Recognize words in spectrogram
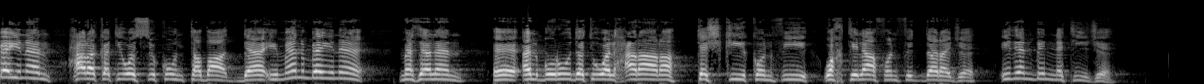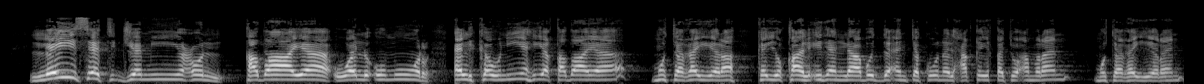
بين الحركة والسكون تضاد. دائما بين مثلا آه، البرودة والحرارة تشكيك في واختلاف في الدرجة. اذا بالنتيجة ليست جميع القضايا والأمور الكونية هي قضايا متغيرة. كي يقال اذا لابد أن تكون الحقيقة امرا متغيرا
